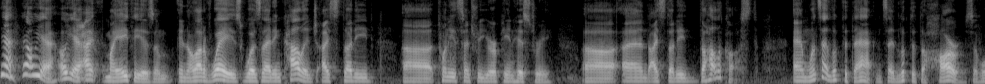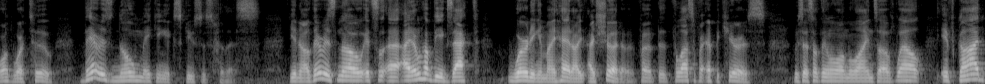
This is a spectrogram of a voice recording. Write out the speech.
Yeah, oh yeah, oh yeah. I, my atheism, in a lot of ways, was that in college I studied uh, 20th century European history uh, and I studied the Holocaust. And once I looked at that and said, looked at the horrors of World War II, there is no making excuses for this. You know, there is no, it's, uh, I don't have the exact wording in my head, I, I should, uh, but the philosopher Epicurus, who says something along the lines of, well, if God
